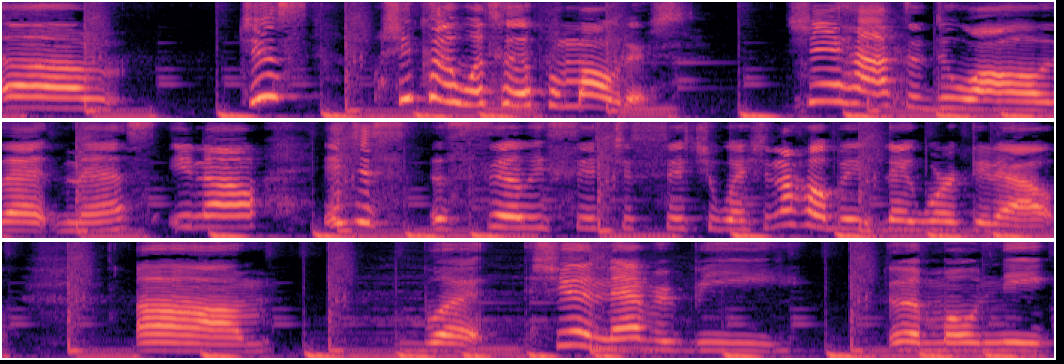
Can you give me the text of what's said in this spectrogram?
um, just she could have went to the promoters she didn't have to do all that mess, you know. It's just a silly situ- situation. I hope it, they worked it out. Um, but she'll never be the Mo'Nique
